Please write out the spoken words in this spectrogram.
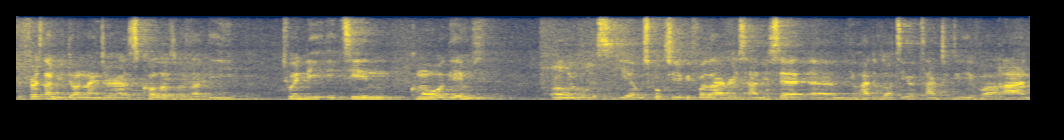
the first time you done Nigeria's colours was at the 2018 Commonwealth Games. Oh, You know, yes. Yeah, we spoke to you before that race, and you said um, you had a lot of your time to deliver, and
